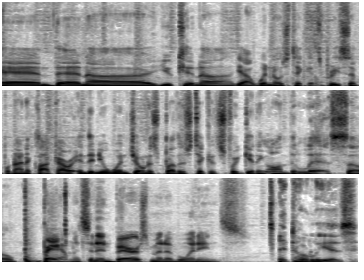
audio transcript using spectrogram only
And then uh, you can, uh, yeah, win those tickets. Pretty simple. 9 o'clock hour. And then you'll win Jonas Brothers tickets for getting on the list. So, bam. It's an embarrassment of winnings. It totally is.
